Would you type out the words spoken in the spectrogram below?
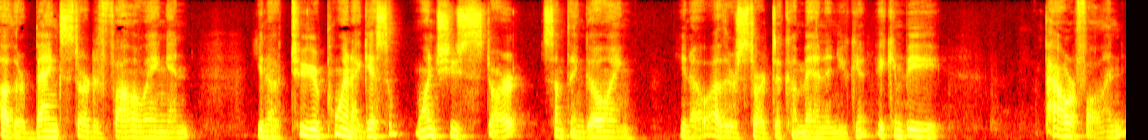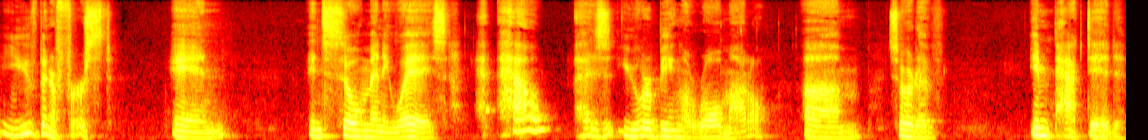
other banks started following, and you know, to your point, I guess once you start something going, you know, others start to come in, and you can it can be powerful. And you've been a first in in so many ways. How has your being a role model um, sort of impacted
